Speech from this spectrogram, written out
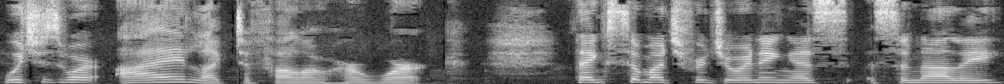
which is where I like to follow her work. Thanks so much for joining us, Sonalie.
